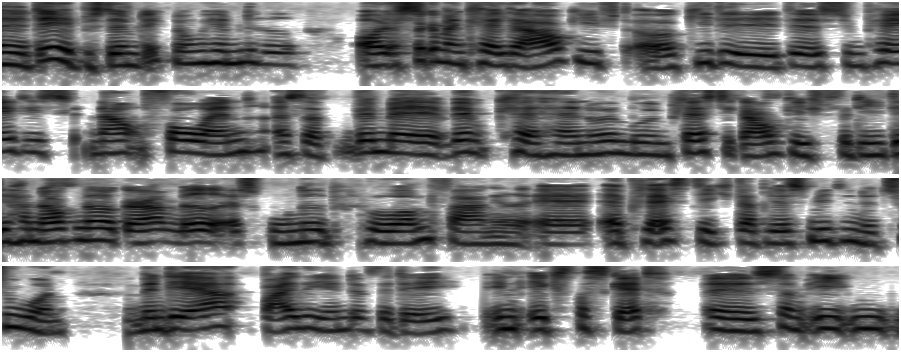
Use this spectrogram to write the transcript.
Øh, det er bestemt ikke nogen hemmelighed. Og så kan man kalde det afgift og give det et øh, sympatisk navn foran. Altså, hvem, er, hvem kan have noget imod en plastikafgift? Fordi det har nok noget at gøre med at skrue ned på omfanget af, af plastik, der bliver smidt i naturen. Men det er, by the end of the day, en ekstra skat, øh, som EU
